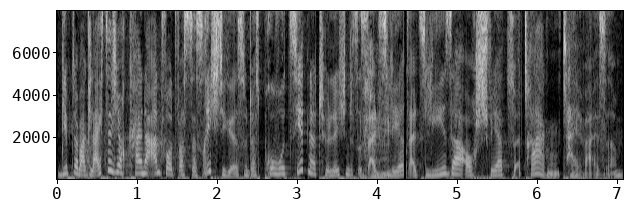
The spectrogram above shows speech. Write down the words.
Gibt aber gleichzeitig auch keine Antwort, was das Richtige ist. Und das provoziert natürlich, und das ist als, Le als Leser auch schwer zu ertragen, teilweise.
